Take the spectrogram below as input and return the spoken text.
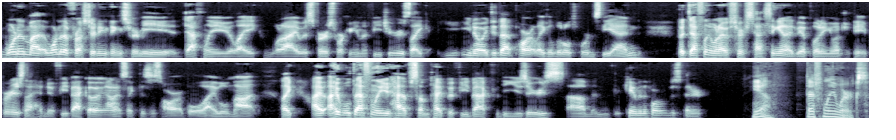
one of my one of the frustrating things for me definitely like when I was first working in the feature is like you, you know I did that part like a little towards the end, but definitely when I was first testing it, I'd be uploading a bunch of papers and I had no feedback going on. I was like, this is horrible. I will not like I, I will definitely have some type of feedback for the users. Um, and it came in the form of a spinner. Yeah, definitely works.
